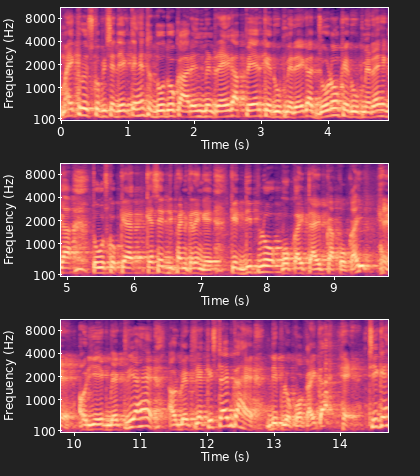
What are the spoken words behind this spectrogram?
माइक्रोस्कोपी से देखते हैं तो दो दो का अरेंजमेंट रहेगा पैर के रूप में रहेगा, जोड़ों के रूप में रहेगा। तो उसको क्या, कैसे डिफाइन करेंगे कि डिप्लो कोकाई टाइप का कोकाई है? और ये एक बैक्टीरिया है, और बैक्टीरिया किस टाइप का है? डिप्लो कोकाई का है। ठीक है?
